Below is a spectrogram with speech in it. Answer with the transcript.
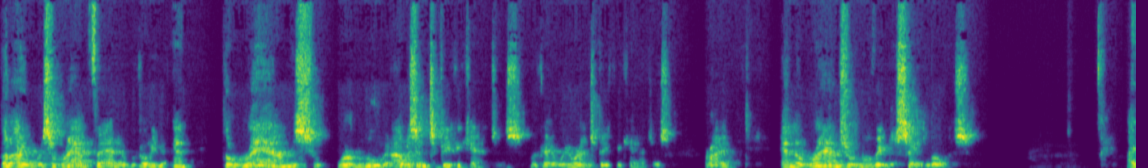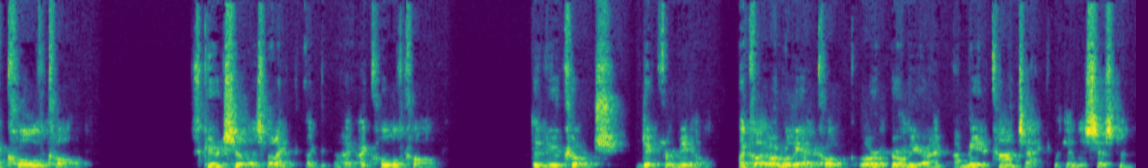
But I was a Ram fan and really and the Rams were moving. I was in Topeka, Kansas. Okay, we were in Topeka, Kansas, right? And the Rams were moving to St. Louis. I cold called, scared shitless, but I I, I cold called the new coach, Dick Vermeil. Well, really, I called earlier. I, I, made a contact within the system,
